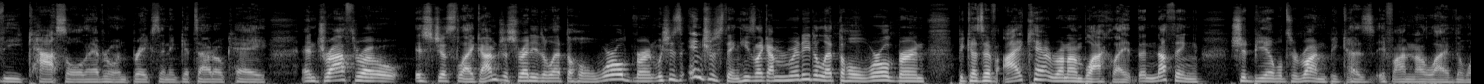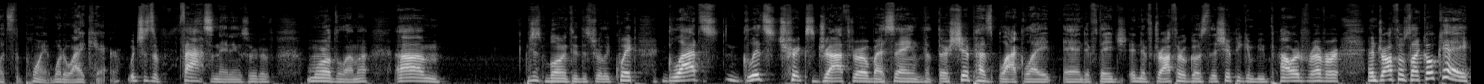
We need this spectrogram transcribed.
the castle, and everyone breaks in and gets out okay. And Drathro is just like, I'm just ready to let the whole world burn, which is interesting. He's like, I'm ready to let the whole world burn because if I can't run on blacklight, then nothing should be able to run because if I'm not alive, then what's the point? What do I care? Which is a fascinating sort of moral dilemma. Um, just blowing through this really quick. Glitz, Glitz tricks Drathro by saying that their ship has black light, and if they and if Drathro goes to the ship, he can be powered forever. And Drathro's like, "Okay,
